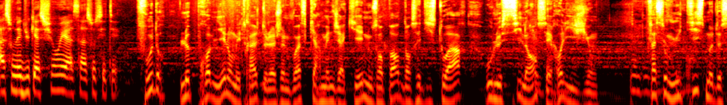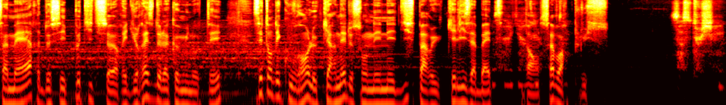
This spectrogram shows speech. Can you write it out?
à son éducation et à sa société. Foudre, le premier long métrage de la genevoise Carmen Jacquier, nous emporte dans cette histoire où le silence est religion. Face au mutisme de sa mère, de ses petites sœurs et du reste de la communauté, c'est en découvrant le carnet de son aîné disparu qu'Elisabeth va en savoir plus. Sans se toucher.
